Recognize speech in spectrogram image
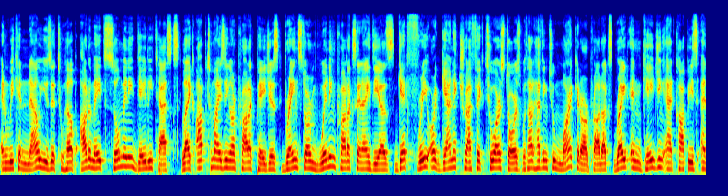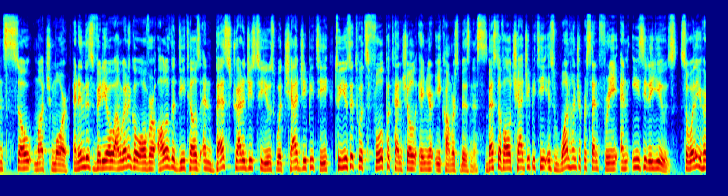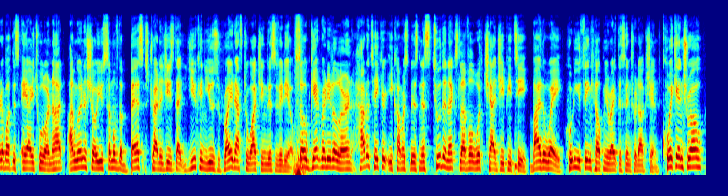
and we can now use it to help automate so many daily tasks like optimizing our product pages, brainstorm winning products and ideas, get free organic traffic to our stores without having to market our products, write engaging ad copies, and so much more. And in this video, I'm to go over all of the details and best strategies to use with ChatGPT to use it to its full potential in your e-commerce business. Best of all, ChatGPT is 100% free and easy to use. So whether you heard about this AI tool or not, I'm going to show you some of the best strategies that you can use right after watching this video. So get ready to learn how to take your e-commerce business to the next level with ChatGPT. By the way, who do you think helped me write this introduction? Quick intro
